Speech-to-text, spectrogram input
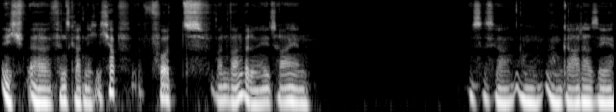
Ich äh, finde es gerade nicht. Ich habe vor, wann waren wir denn in Italien? Es ist ja am, am Gardasee.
